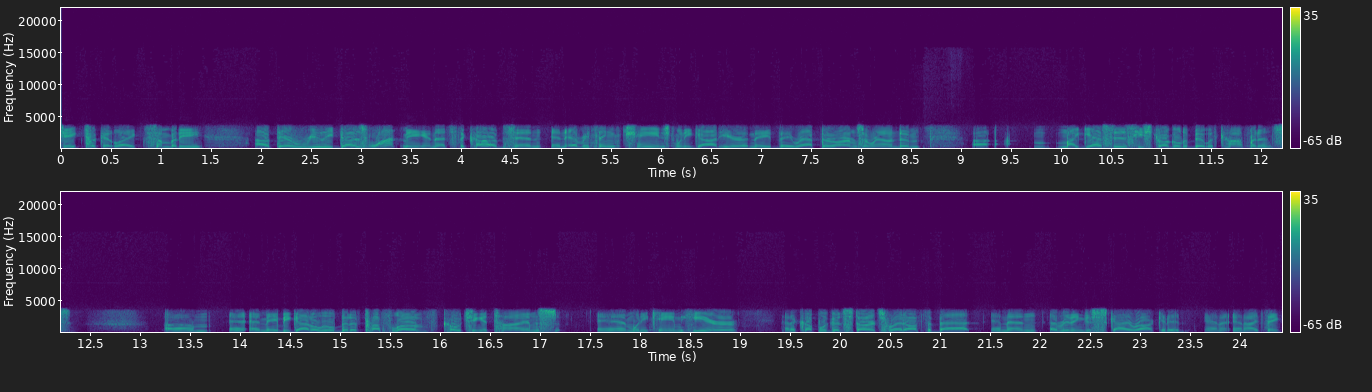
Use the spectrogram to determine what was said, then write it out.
Jake took it like somebody out there really does want me, and that's the Cubs. And and everything changed when he got here, and they they wrapped their arms around him. Uh, my guess is he struggled a bit with confidence, um, and, and maybe got a little bit of tough love coaching at times. And when he came here, had a couple of good starts right off the bat, and then everything just skyrocketed. And and I think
